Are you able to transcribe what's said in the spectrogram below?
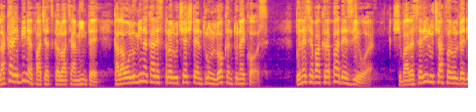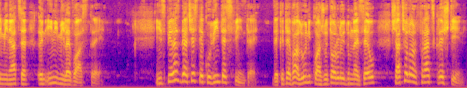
la care bine faceți că luați aminte, ca la o lumină care strălucește într-un loc întunecos, până se va crăpa de ziua și va răsări luceafărul de dimineață în inimile voastre. Inspirați de aceste cuvinte sfinte, de câteva luni cu ajutorul lui Dumnezeu și a celor frați creștini,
